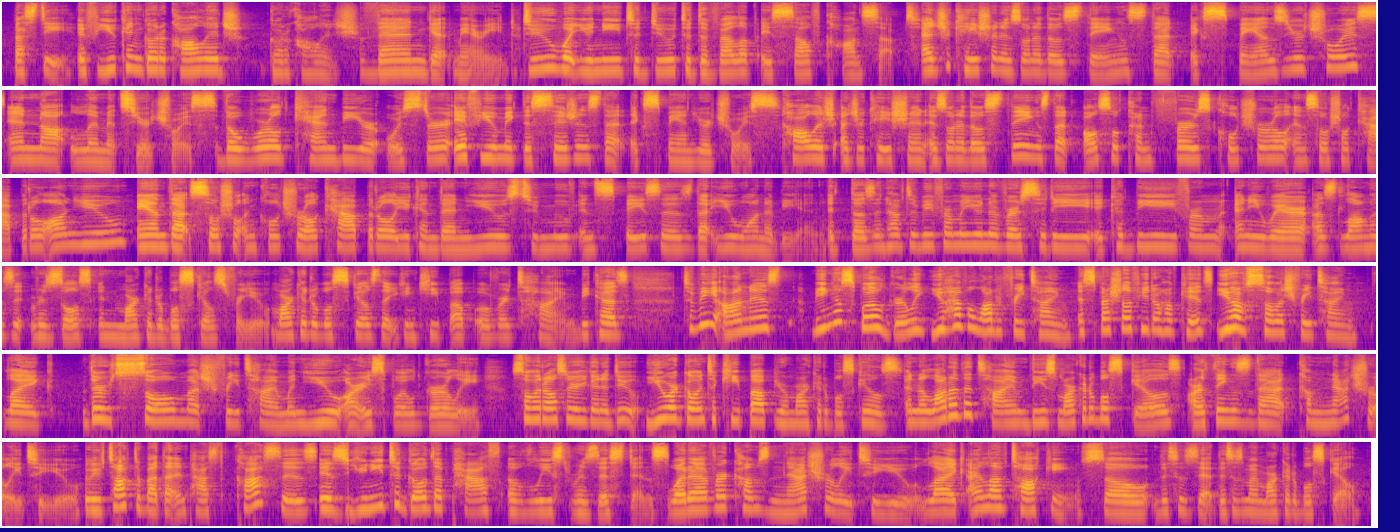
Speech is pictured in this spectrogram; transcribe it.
Bestie, if you can go to college, go to college. Then get married. Do what you need to do to develop a self concept. Education is one of those things that expands your choice and not limits your choice. The world can be your oyster if you make decisions that expand your choice. College education is one of those things that also confers cultural and social capital on you, and that social and cultural capital you can then use to move in spaces that you want to be in. It doesn't have to be from a university, it could be from anywhere as long as it results in marketable skills for you, marketable skills that you can keep up over time. Because to be honest, being a spoiled girly, you have a lot of free time, especially if you don't have kids. You have so much free time. Like, there's so much free time when you are a spoiled girly. So what else are you going to do? You are going to keep up your marketable skills. And a lot of the time, these marketable skills are things that come naturally to you. We've talked about that in past classes is you need to go the path of least resistance. Whatever comes naturally to you. Like I love talking, so this is it. This is my marketable skill.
